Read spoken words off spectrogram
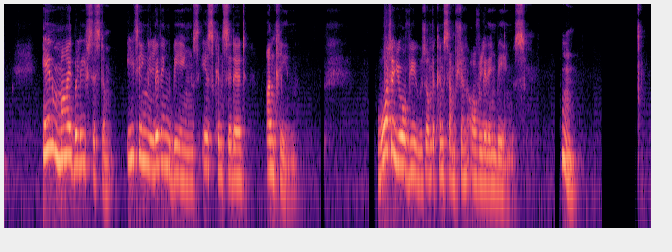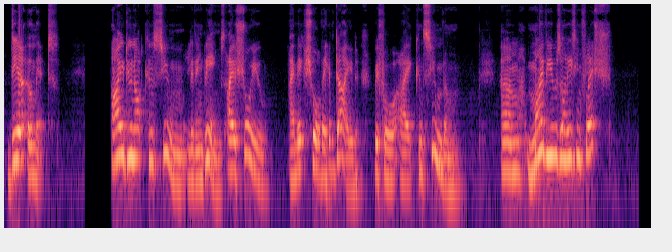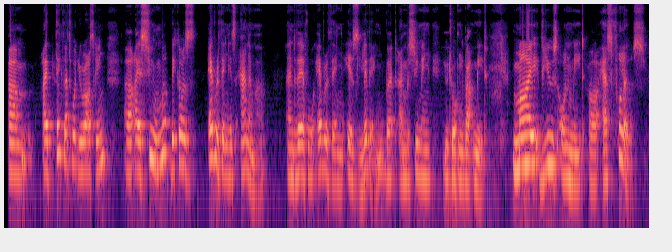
In my belief system, eating living beings is considered unclean. What are your views on the consumption of living beings? Hmm. Dear Omit, I do not consume living beings. I assure you, I make sure they have died before I consume them. Um, my views on eating flesh, um, I think that's what you're asking. Uh, I assume because everything is anima and therefore everything is living, but I'm assuming you're talking about meat. My views on meat are as follows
